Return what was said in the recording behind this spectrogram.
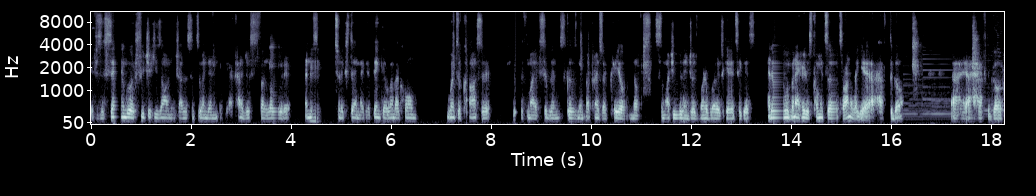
If it's a single or feature he's on, which I listen to, and then I kind of just fell in love with it. And mm-hmm. to an extent, like I think I went back home, went to a concert with my siblings because my parents were like, hey, yo, you know, so much you really enjoys Burna Boy, let's get tickets. And then when I heard he was coming to Toronto, like, yeah, I have to go. I, I have to go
